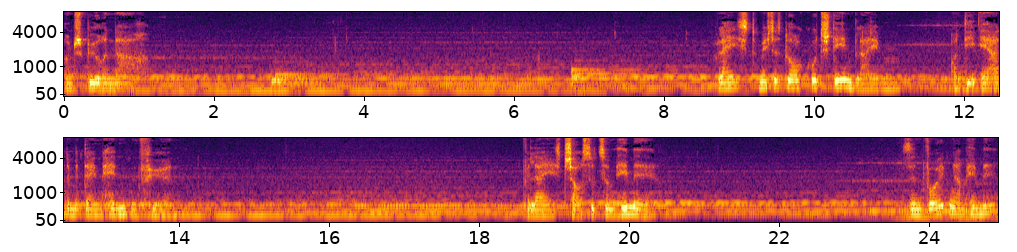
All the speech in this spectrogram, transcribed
und spüre nach. Vielleicht möchtest du auch kurz stehen bleiben und die Erde mit deinen Händen fühlen. Vielleicht schaust du zum Himmel. Sind Wolken am Himmel?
